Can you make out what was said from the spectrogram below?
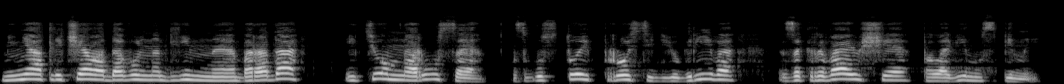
меня отличала довольно длинная борода и темно-русая, с густой проседью грива, закрывающая половину спины.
